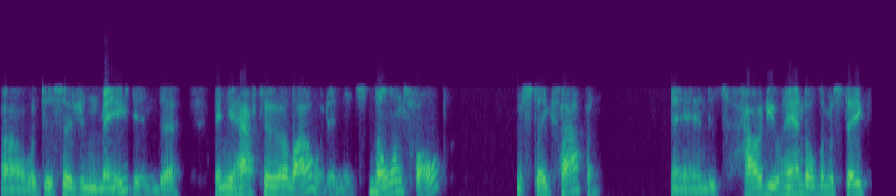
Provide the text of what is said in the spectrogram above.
uh, with decision made, and uh, and you have to allow it. And it's no one's fault. Mistakes happen, and it's how do you handle the mistake?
